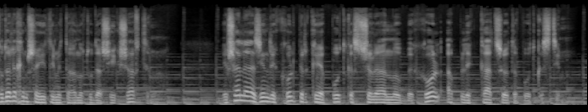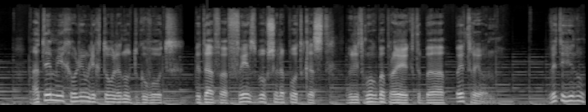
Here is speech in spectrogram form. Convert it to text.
תודה לכם שהייתם איתנו, תודה שהקשבתם. אפשר להאזין לכל פרקי הפודקאסט שלנו בכל אפליקציות הפודקאסטים. אתם יכולים לכתוב לנו תגובות בדף הפייסבוק של הפודקאסט ולתמוך בפרויקט בפטריון. ותהנו,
